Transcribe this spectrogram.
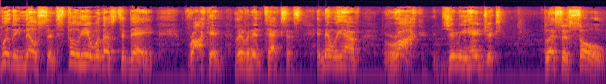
Willie Nelson, still here with us today rocking, living in Texas. And then we have rock, Jimi Hendrix, bless his soul.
